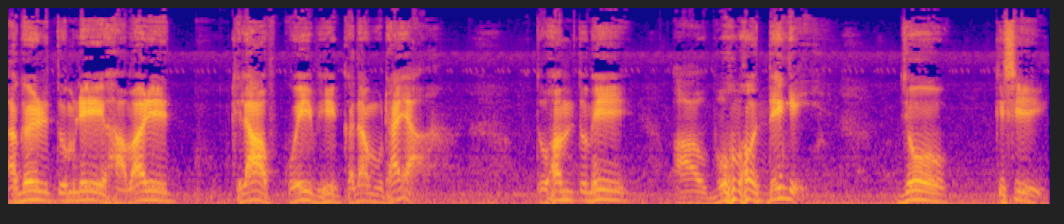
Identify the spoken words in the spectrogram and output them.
अगर तुमने हमारे खिलाफ कोई भी कदम उठाया तो हम तुम्हें वो मौत देंगे, जो किसी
